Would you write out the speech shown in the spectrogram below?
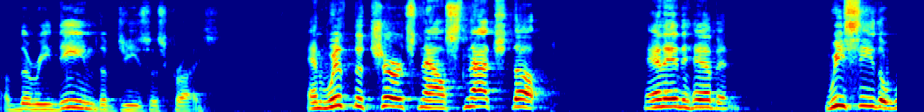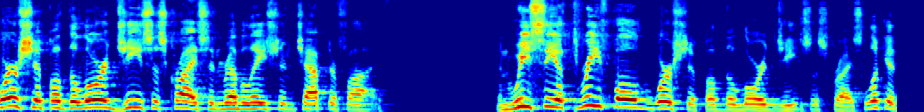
of the redeemed of Jesus Christ. And with the church now snatched up and in heaven, we see the worship of the Lord Jesus Christ in Revelation chapter 5. And we see a threefold worship of the Lord Jesus Christ. Look at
